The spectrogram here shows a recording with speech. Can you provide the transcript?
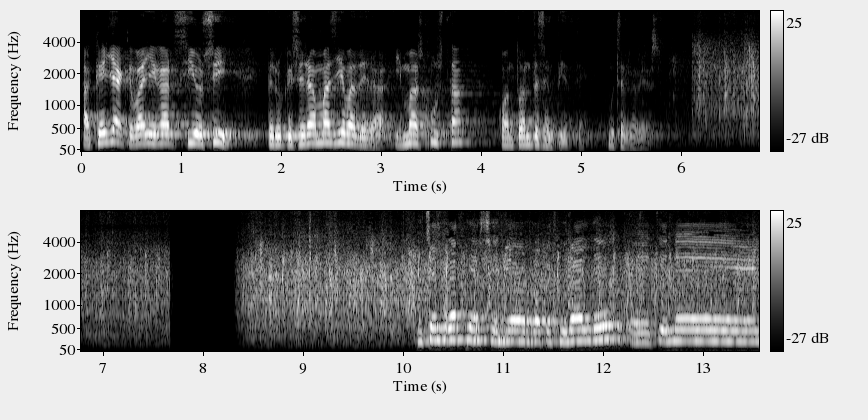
aquella que va a llegar sí o sí, pero que será más llevadera y más justa cuanto antes empiece. Muchas gracias. Muchas gracias, señor López Uralde. Eh, tiene la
